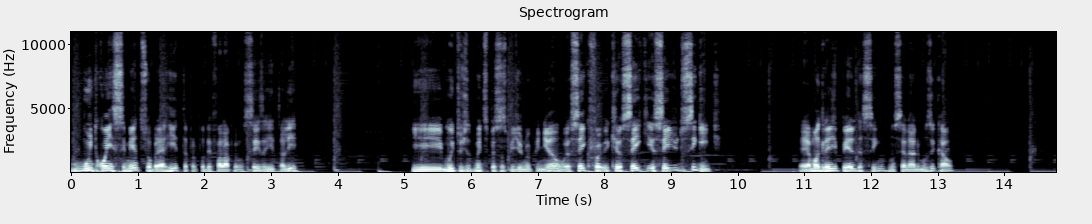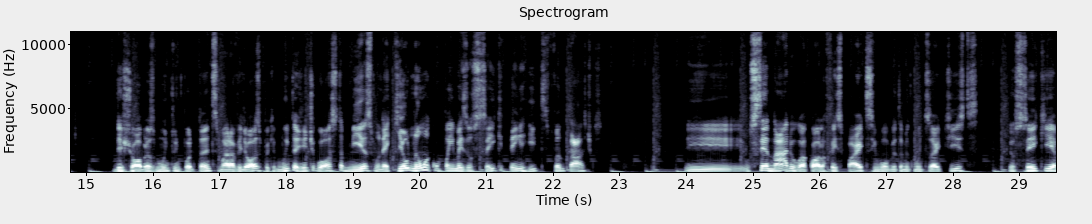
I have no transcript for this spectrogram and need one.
muito conhecimento sobre a Rita para poder falar para vocês, a Rita ali. E muitos, muitas pessoas pediram minha opinião. Eu sei que foi que eu sei que eu sei do seguinte. É uma grande perda sim no cenário musical. Deixou obras muito importantes, maravilhosas, porque muita gente gosta mesmo, né? Que eu não acompanhei, mas eu sei que tem hits fantásticos. E o cenário a qual ela fez parte se envolveu também com muitos artistas. Eu sei que é,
